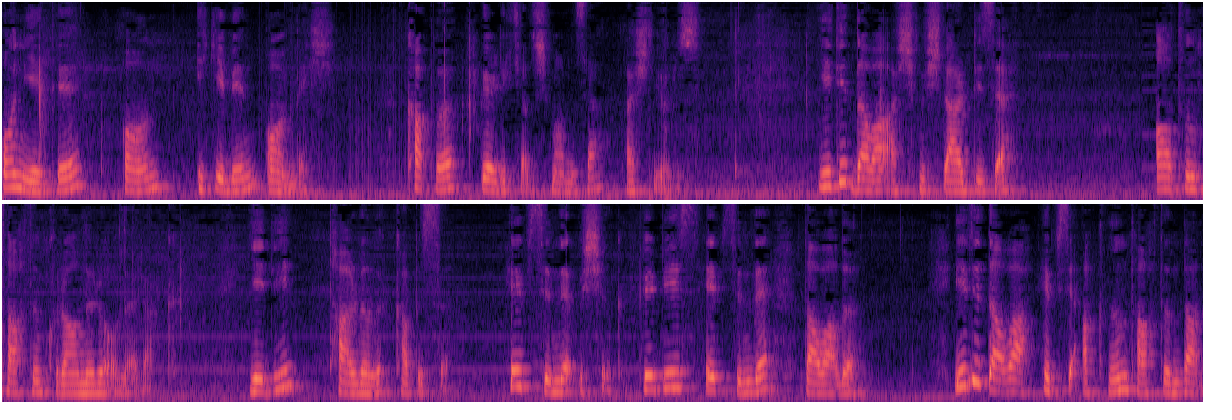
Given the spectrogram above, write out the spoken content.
17 10 2015 Kapı birlik çalışmamıza başlıyoruz. Yedi dava açmışlar bize. Altın tahtın Kur'anları olarak. Yedi tanrılık kapısı. Hepsinde ışık ve biz hepsinde davalı. Yedi dava hepsi aklın tahtından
